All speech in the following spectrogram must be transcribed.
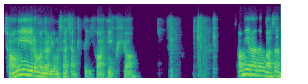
정의의 이름은 늘 용서하지 않겠다. 이거 아니고요. 정의라는 것은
